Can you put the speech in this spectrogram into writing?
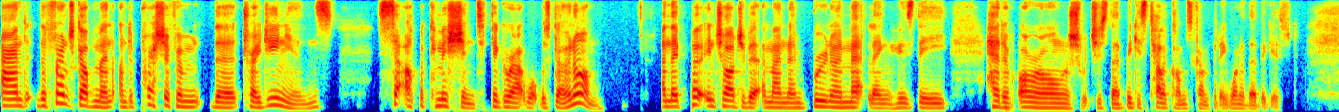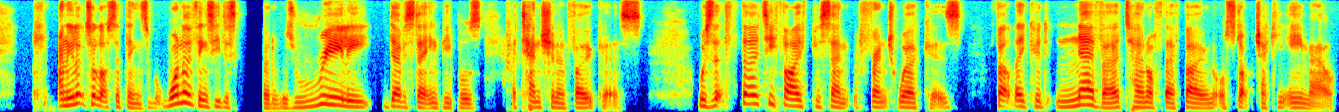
and the French government, under pressure from the trade unions, set up a commission to figure out what was going on and they put in charge of it a man named Bruno Mettling, who's the head of Orange, which is their biggest telecoms company, one of their biggest. And he looked at lots of things. But one of the things he discovered was really devastating people's attention and focus was that 35% of French workers felt they could never turn off their phone or stop checking email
